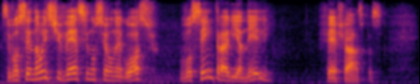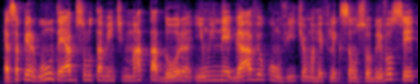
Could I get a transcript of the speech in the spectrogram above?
Se você não estivesse no seu negócio, você entraria nele? Fecha aspas. Essa pergunta é absolutamente matadora e um inegável convite a uma reflexão sobre você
